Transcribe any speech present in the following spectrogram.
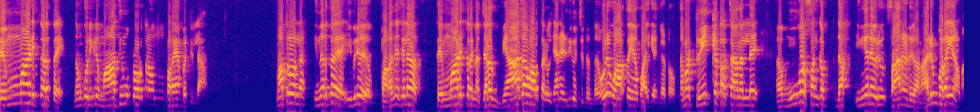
തെമ്മാടിത്തരത്തെ നമുക്ക് ഒരിക്കലും മാധ്യമ പ്രവർത്തനം ഒന്നും പറയാൻ പറ്റില്ല. മാത്രമല്ല ഇന്നത്തെ ഇവർ പറഞ്ഞ ചില തെമ്മാടിത്തരങ്ങൾ ചില വ്യാജ വാർത്തകൾ ഞാൻ എഴുതി വെച്ചിട്ടുണ്ട്. ഒരു വാർത്ത ഞാൻ വായിക്കാൻ കേട്ടോ. നമ്മുടെ ട്രീ കട്ടർ ചാനലിലെ മൂവർ സംഘം ദാ ഇങ്ങനെ ഒരു സാധനം ഇടുകയാണ്. ആരും പറയുകയാണ്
